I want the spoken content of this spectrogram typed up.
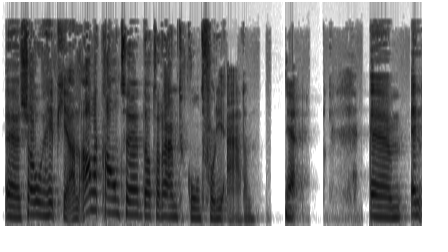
eh, zo heb je aan alle kanten dat er ruimte komt voor die adem. Ja, Ehm, en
